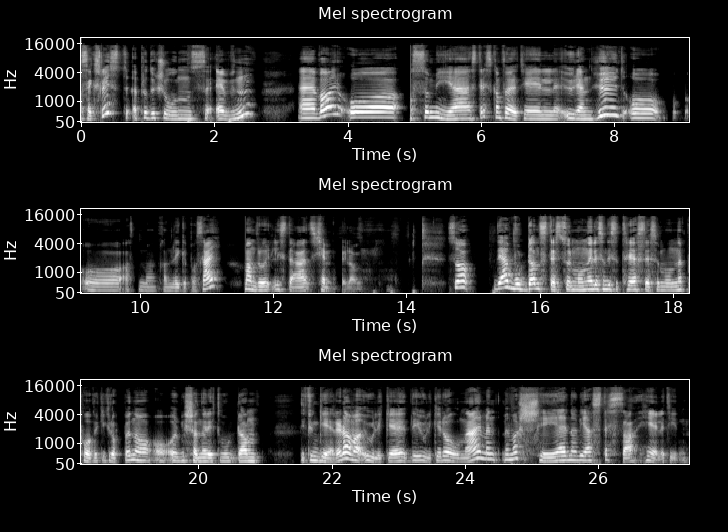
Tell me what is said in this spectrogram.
sexlyst, produksjonsevnen eh, vår, og også mye stress kan føre til uren hud og, og at man kan legge på seg. Med andre ord, lista er kjempelang. Så det er hvordan stresshormoner, liksom disse tre stresshormonene påvirker kroppen, og, og, og, vi skjønner litt hvordan de fungerer, da, hva ulike, de ulike rollene er. Men, men, hva skjer når vi er stressa hele tiden?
